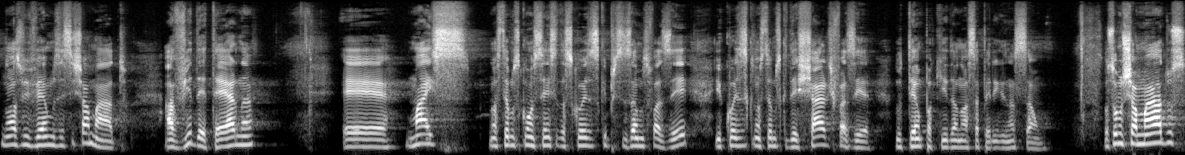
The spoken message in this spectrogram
nós vivemos esse chamado, a vida eterna, é, mas nós temos consciência das coisas que precisamos fazer e coisas que nós temos que deixar de fazer no tempo aqui da nossa peregrinação. Nós somos chamados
